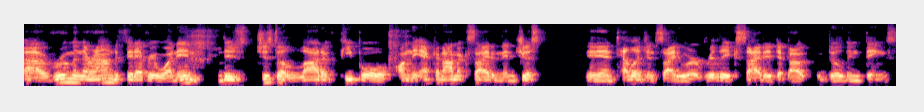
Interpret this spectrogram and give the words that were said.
uh, room in the round to fit everyone in. There's just a lot of people on the economic side and then just the intelligence side who are really excited about building things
